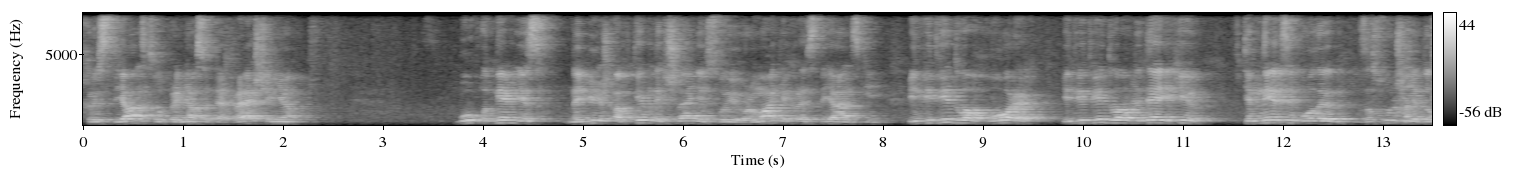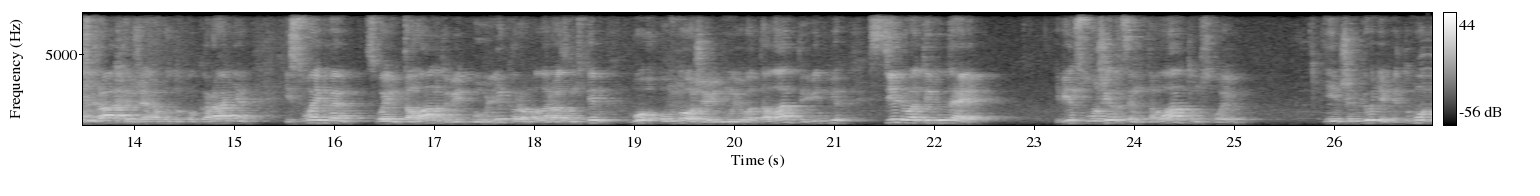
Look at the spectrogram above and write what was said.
християнство, прийняв святе хрещення, одним із найбільш активних членів в своїй громаді християнській. Він відвідував хворих, він відвідував людей, які в темниці були засуджені до страти вже або до покарання. І своїми, своїм талантом він був лікарем, але разом з тим Бог помножив йому його таланти, він міг зцілювати людей. І він служив цим талантом своїм іншим людям. І тому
